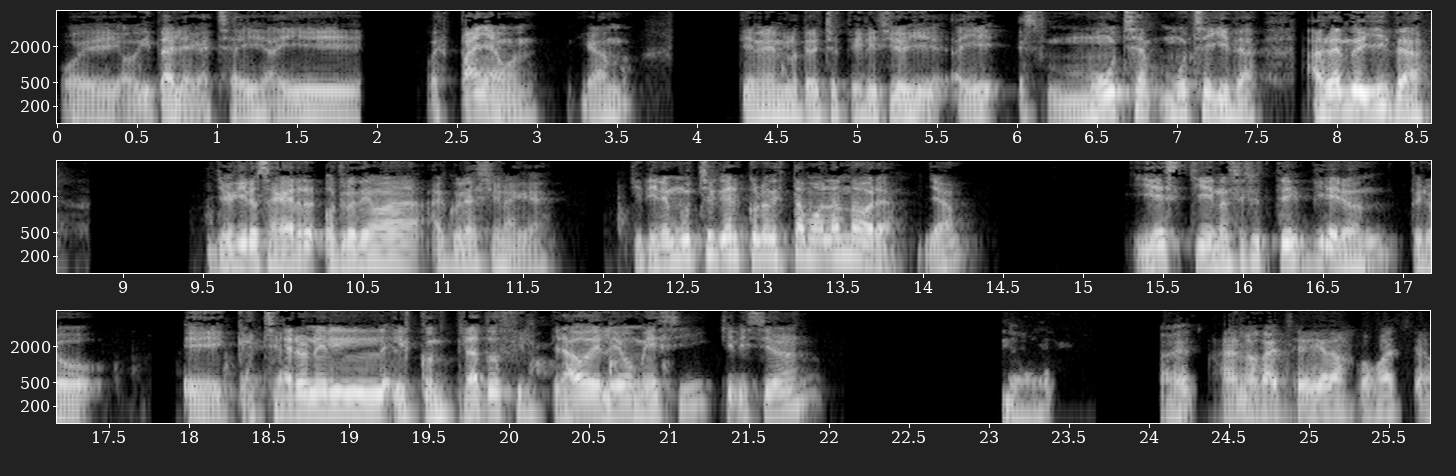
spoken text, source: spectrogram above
O de, o de Italia, ¿cachai? Ahí, o España, weón, llegando tienen los derechos televisivos y ahí es mucha, mucha guita. Hablando de guita, yo quiero sacar otro tema a colación acá, que tiene mucho que ver con lo que estamos hablando ahora, ¿ya? Y es que no sé si ustedes vieron, pero eh, ¿cacharon el, el contrato filtrado de Leo Messi que le hicieron? No. A ver. A ver, no caché, yo tampoco caché.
